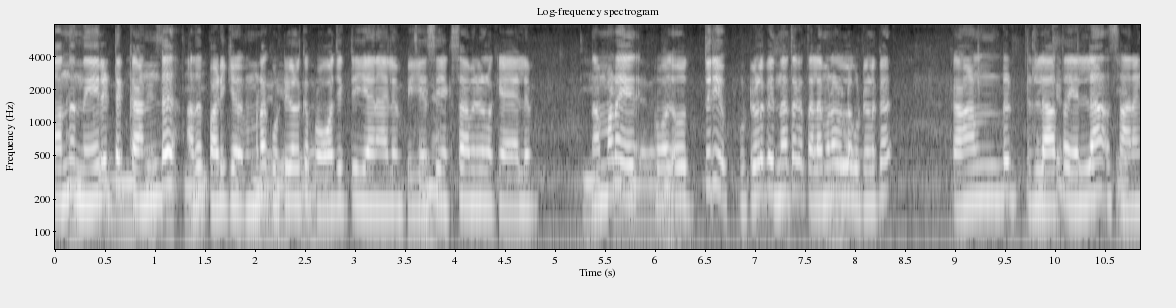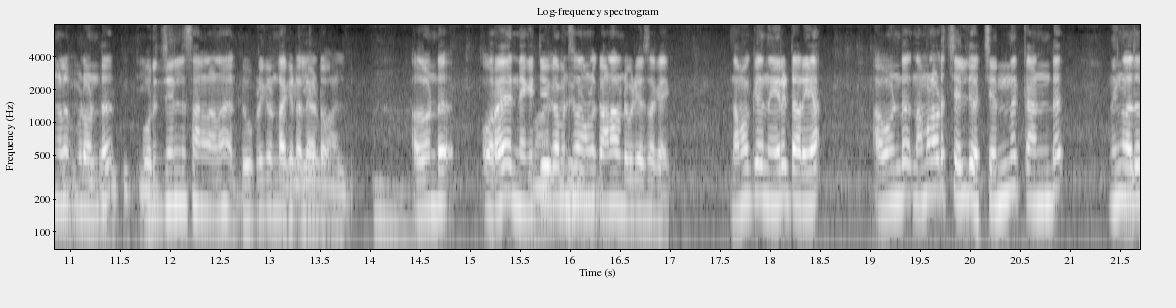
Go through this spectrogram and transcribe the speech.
വന്ന് നേരിട്ട് കണ്ട് അത് പഠിക്കുക. നമ്മുടെ കുട്ടികൾക്ക് പ്രോജക്റ്റ് ചെയ്യാനായാലും പി എസ് സി എക്സാമിനുകളൊക്കെ ആയാലും നമ്മുടെ ഒത്തിരി കുട്ടികൾക്ക് ഇന്നത്തെ തലമുറയിലുള്ള കുട്ടികൾക്ക് കണ്ടിട്ടില്ലാത്ത എല്ലാ സാധനങ്ങളും ഇവിടെ ഉണ്ട്. ഒറിജിനൽ സാധനങ്ങളാണ്. ഡ്യൂപ്ലിക്കേറ്റ് ഉണ്ടാക്കിയിട്ടല്ല കേട്ടോ. അതുകൊണ്ട് കുറെ നെഗറ്റീവ് കമന്റ്സ് നമ്മൾ കാണാറുണ്ട് വീഡിയോസ് ഒക്കെ. നമുക്ക് നേരിട്ട് അറിയാം അതുകൊണ്ട് നമ്മൾ അവിടെ ചെല്ലുക. ചെന്ന് കണ്ട് നിങ്ങൾ അത്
